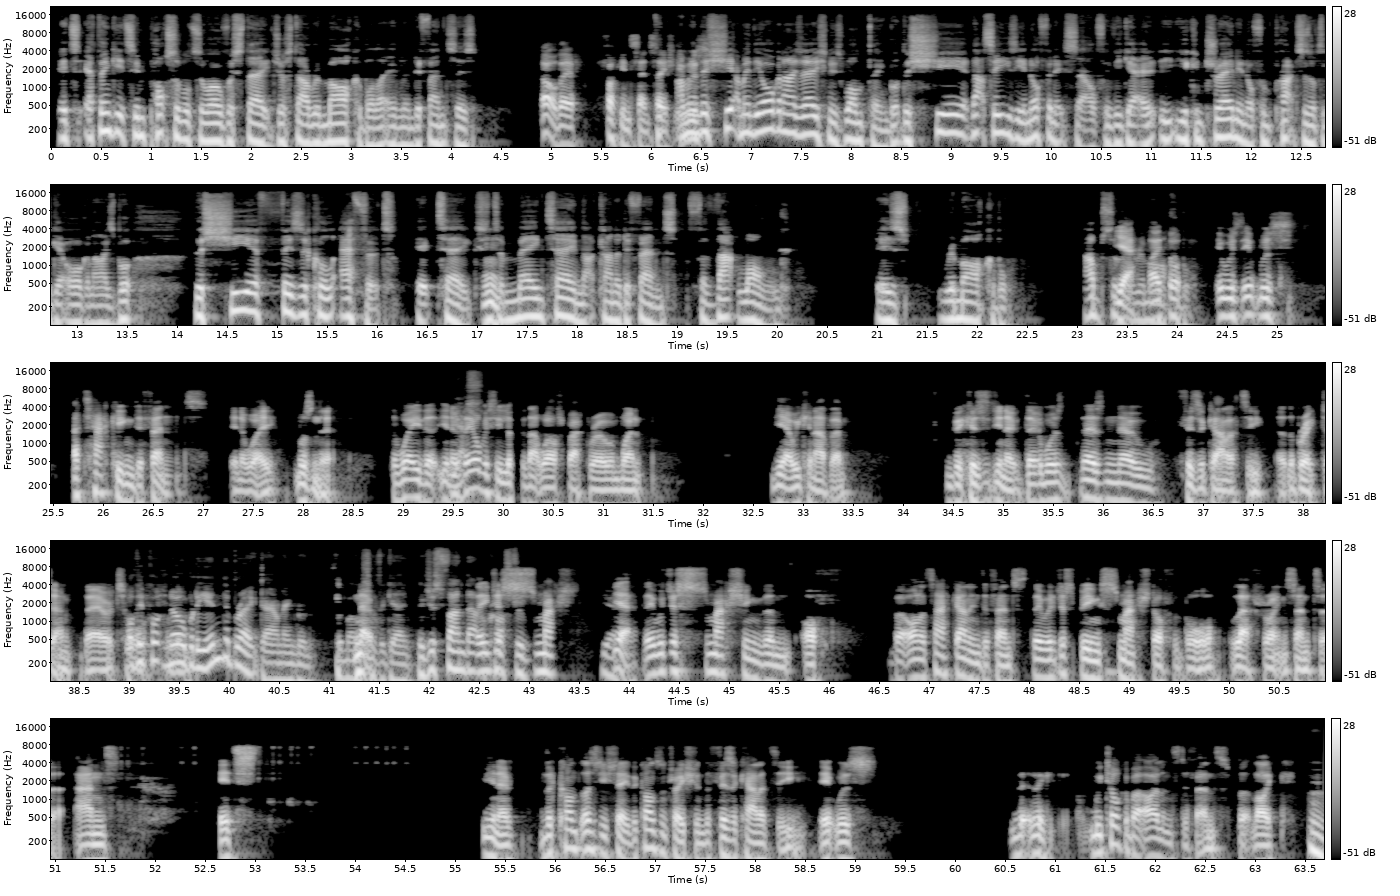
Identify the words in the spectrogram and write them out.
it's I think it's impossible to overstate just how remarkable that England defence is. oh, they're fucking sensational. I mean, was- the sheer, I mean, the organisation is one thing, but the sheer that's easy enough in itself if you get it, you can train enough and practice enough to get organised. But the sheer physical effort it takes Mm. to maintain that kind of defence for that long is remarkable. Absolutely yeah, remarkable. it was it was attacking defence in a way, wasn't it? The way that you know they obviously looked at that Welsh back row and went, "Yeah, we can have them," because you know there was there's no physicality at the breakdown there at all. well, they put for them. nobody in the breakdown, England, for most No. of the game. They just fanned out They just the. smashed. Yeah. Yeah. they were just smashing them off. But on attack and in defence, they were just being smashed off the ball, left, right, and centre. And it's, you know, the con- as you say, the concentration, the physicality. It was. The, the, we talk about Ireland's defence, but like, hmm.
